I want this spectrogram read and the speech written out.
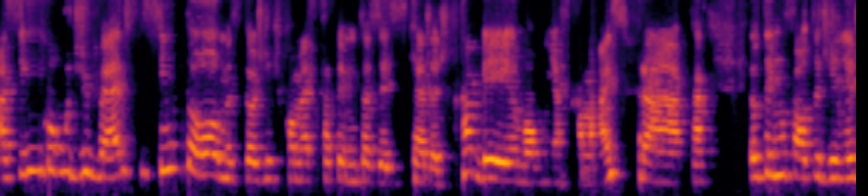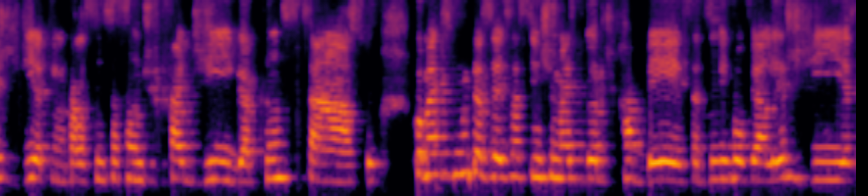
assim como diversos sintomas. Então a gente começa a ter muitas vezes queda de cabelo, a unha fica mais fraca, eu tenho falta de energia, tenho aquela sensação de fadiga, cansaço, começo muitas vezes a sentir mais dor de cabeça, desenvolver alergias.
